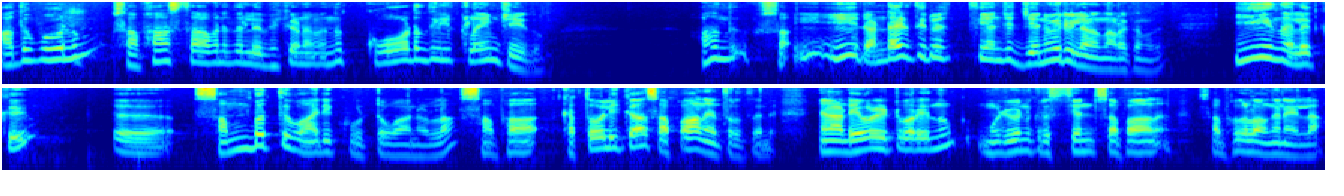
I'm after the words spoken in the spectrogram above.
അതുപോലും സഭാസ്ഥാപനത്തിൽ ലഭിക്കണമെന്ന് കോടതിയിൽ ക്ലെയിം ചെയ്തു. അത് ഈ- രണ്ടായിരത്തി ഇരുപത്തി അഞ്ച് ജനുവരിയിലാണ് നടക്കുന്നത്. ഈ നിലയ്ക്ക് സമ്പത്ത് വാരിക്കൂട്ടുവാനുള്ള സഭ കത്തോലിക്ക സഭാ നേതൃത്വത്തിന്റെ ഞാൻ അടിയവരായിട്ട് പറയുന്നു മുഴുവൻ ക്രിസ്ത്യൻ സഭാ സഭകളോ അങ്ങനെയല്ല.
